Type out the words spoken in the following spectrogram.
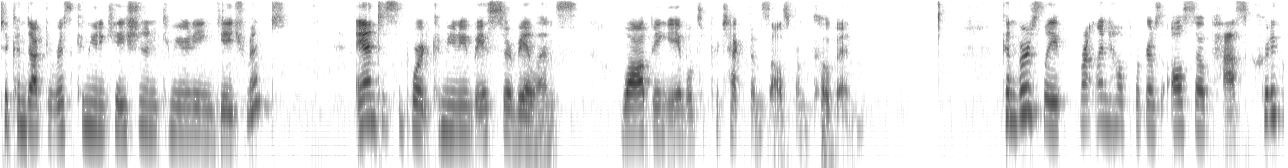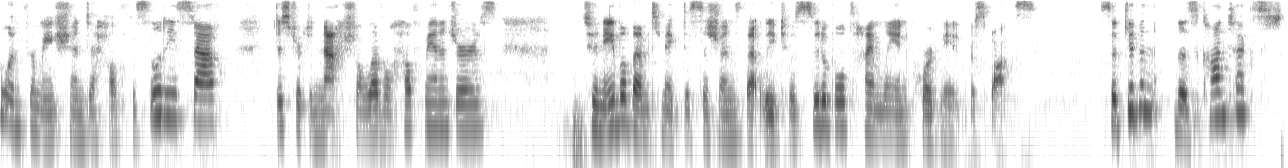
to conduct risk communication and community engagement, and to support community-based surveillance while being able to protect themselves from COVID. Conversely, frontline health workers also pass critical information to health facility staff, district and national level health managers to enable them to make decisions that lead to a suitable, timely, and coordinated response. So given this context,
